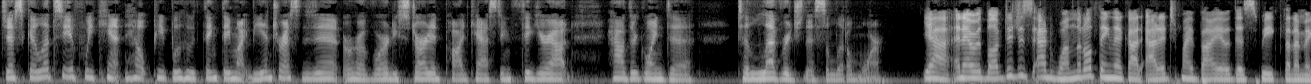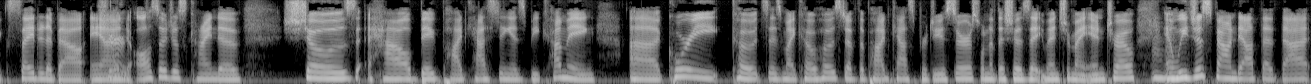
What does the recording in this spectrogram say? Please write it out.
jessica let's see if we can't help people who think they might be interested in it or have already started podcasting figure out how they're going to to leverage this a little more. Yeah, and I would love to just add one little thing that got added to my bio this week that I'm excited about, and sure. also just kind of shows how big podcasting is becoming. Uh, Corey Coates is my co-host of the podcast producers, one of the shows that you mentioned my intro, mm-hmm. and we just found out that that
